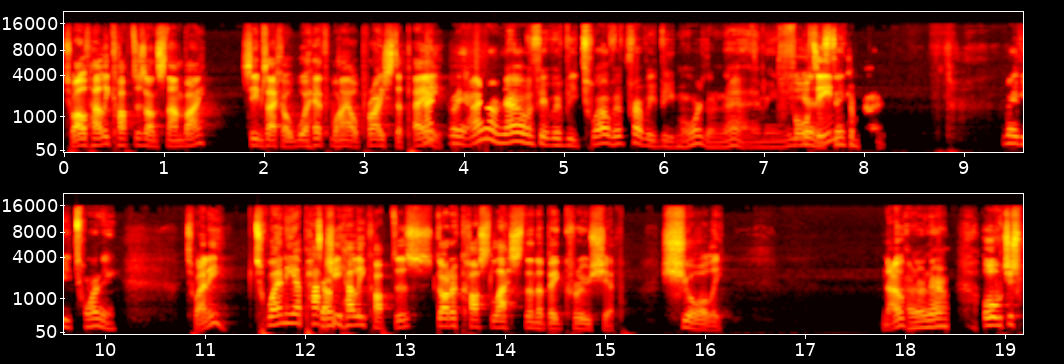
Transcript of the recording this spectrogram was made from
12 helicopters on standby. Seems like a worthwhile price to pay. actually, I don't know if it would be twelve. It'd probably be more than that. I mean, 14? Think about it. Maybe twenty. 20? 20 Apache helicopters gotta cost less than a big cruise ship. Surely. No? I don't know. Or just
